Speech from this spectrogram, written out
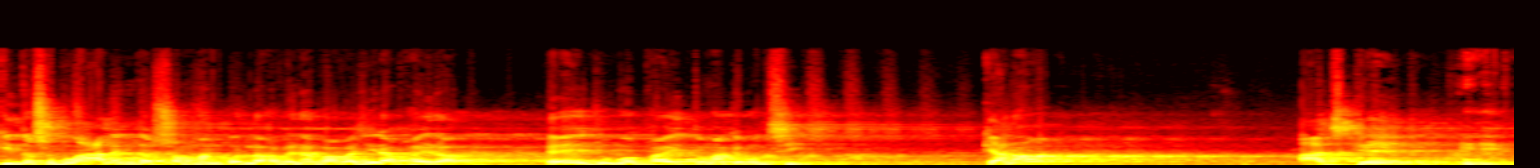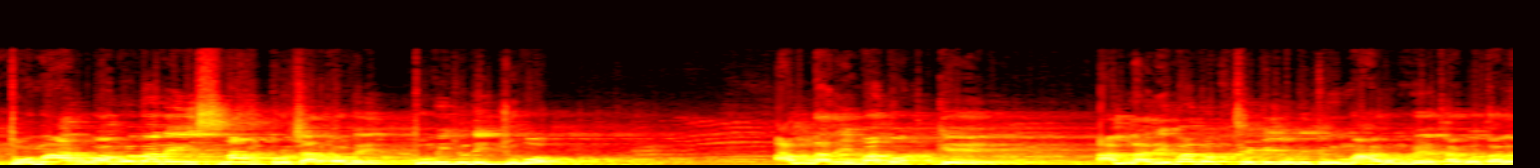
কিন্তু শুধু আলেমদের সম্মান করলে হবে না, বাবাজিরা, ভাইরা, এই যুবক ভাই, তোমাকে বলছি, কেন? আজকে তোমার অবদানে ইসলাম প্রচার হবে। তুমি যদি যুবক, আল্লাহর ইবাদতকে আল্লাহর ইবাদত থেকে যদি তুমি মাহরুম হয়ে থাকো, তাহলে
